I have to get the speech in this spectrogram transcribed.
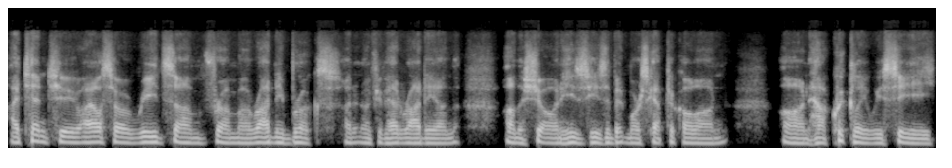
I tend to. I also read some from uh, Rodney Brooks. I don't know if you've had Rodney on the, on the show, and he's he's a bit more skeptical on on how quickly we see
